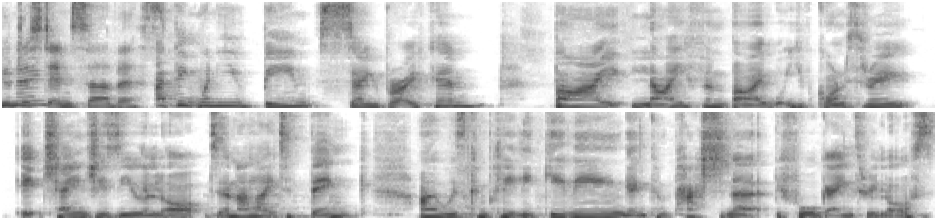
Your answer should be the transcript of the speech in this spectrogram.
You're know- just in service. I think when you've been so broken by life and by what you've gone through, it changes you a lot. And I like to think I was completely giving and compassionate before going through loss.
